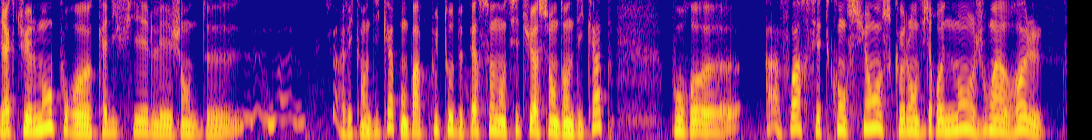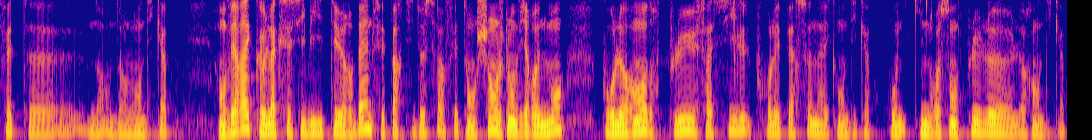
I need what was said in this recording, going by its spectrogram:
Et actuellement, pour euh, qualifier les gens de, avec handicap, on parle plutôt de personnes en situation d'handicap pour euh, avoir cette conscience que l'environnement joue un rôle en fait, euh, dans, dans, le handicap on verrait que l'accessibilité urbaine fait partie de ça. En fait, on change l'environnement pour le rendre plus facile pour les personnes avec handicap, qui ne ressentent plus leur handicap.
